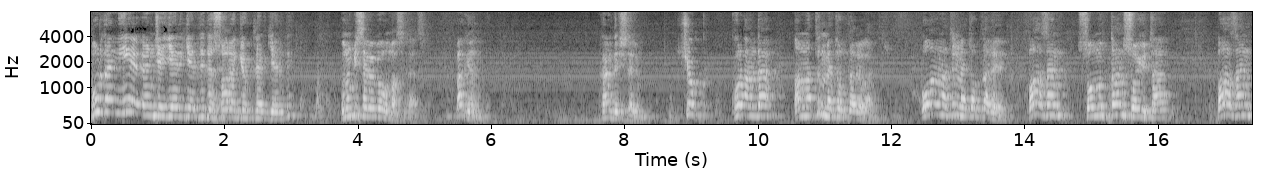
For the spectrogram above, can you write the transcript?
burada niye önce yer geldi de sonra gökler geldi? Bunun bir sebebi olması lazım. Bakın kardeşlerim çok Kur'an'da anlatım metotları vardır. Bu anlatım metotları bazen somuttan soyuta, bazen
